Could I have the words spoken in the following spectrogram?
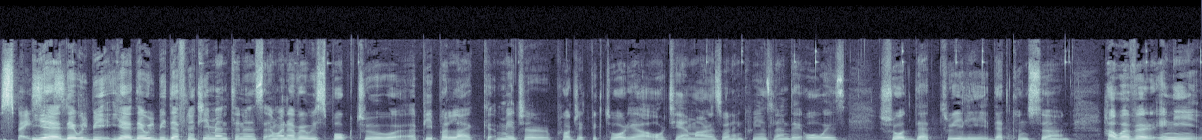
spaces? Yeah, there will be. Yeah, there will be definitely maintenance. And whenever we spoke to uh, people like Major Project Victoria or TMR as well in Queensland, they always showed that really that concern. However, any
